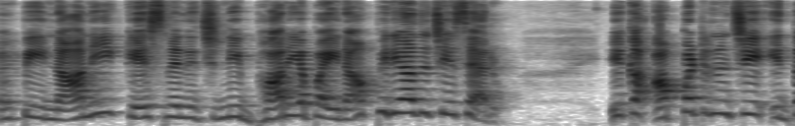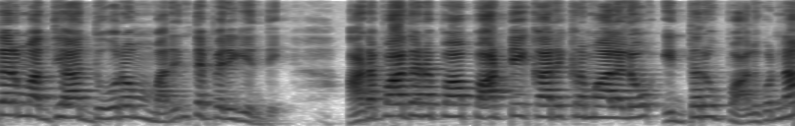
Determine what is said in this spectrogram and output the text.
ఎంపీ నాని కేశినేని చిన్ని భార్యపైన ఫిర్యాదు చేశారు. ఇక అప్పటి నుంచి ఇద్దరి మధ్య దూరం మరింత పెరిగింది. అడపాదడపా పార్టీ కార్యక్రమాలలో ఇద్దరూ పాల్గొన్నా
